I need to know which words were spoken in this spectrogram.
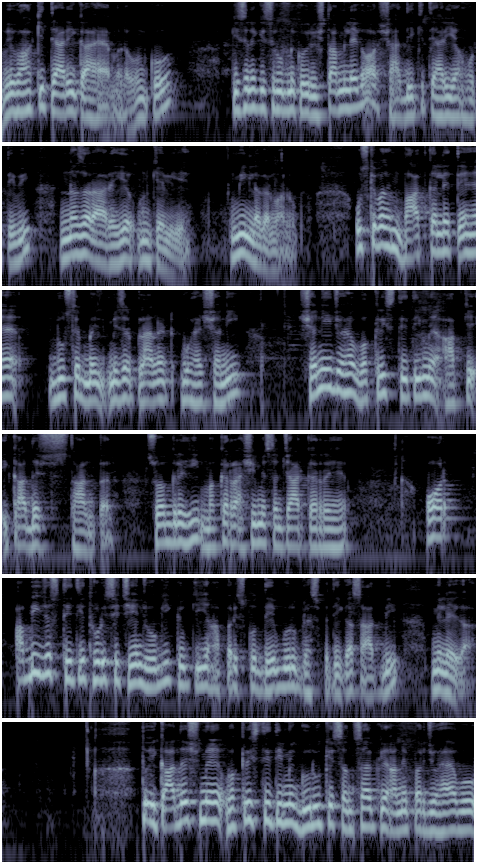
विवाह की तैयारी का है मतलब उनको किसी न किसी रूप में कोई रिश्ता मिलेगा और शादी की तैयारियाँ होती हुई नज़र आ रही है उनके लिए, मीन लगन वालों को। उसके बाद हम बात कर लेते हैं, दूसरे मेजर प्लानट वो है शनि। शनि जो है वक्री स्थिति में आपके एकादश स्थान पर स्वग्रही मकर राशि में संचार कर रहे हैं। और अभी जो स्थिति थोड़ी सी चेंज होगी क्योंकि यहाँ पर इसको देवगुरु बृहस्पति का साथ भी मिलेगा। तो एकादश में वक्री स्थिति में गुरु के संसर्ग के आने पर जो है वो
